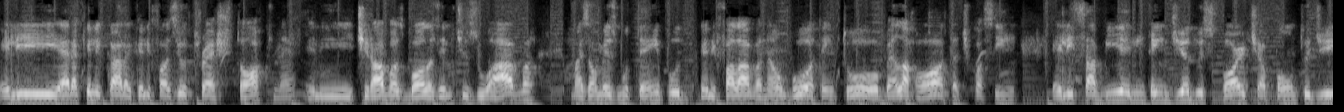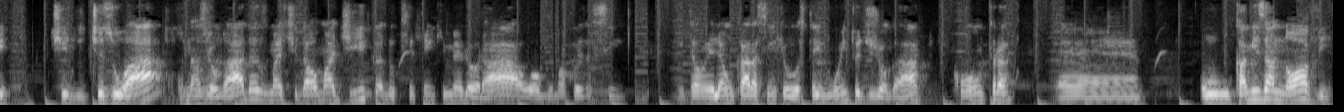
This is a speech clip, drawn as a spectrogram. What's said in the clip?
ele era aquele cara que ele fazia o trash talk, né? Ele tirava as bolas, ele te zoava, mas ao mesmo tempo ele falava, não, boa, tentou, bela rota, tipo assim, ele sabia, ele entendia do esporte a ponto de te, te zoar nas jogadas, mas te dar uma dica do que você tem que melhorar ou alguma coisa assim. Então ele é um cara assim que eu gostei muito de jogar contra. É... O camisa 9,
